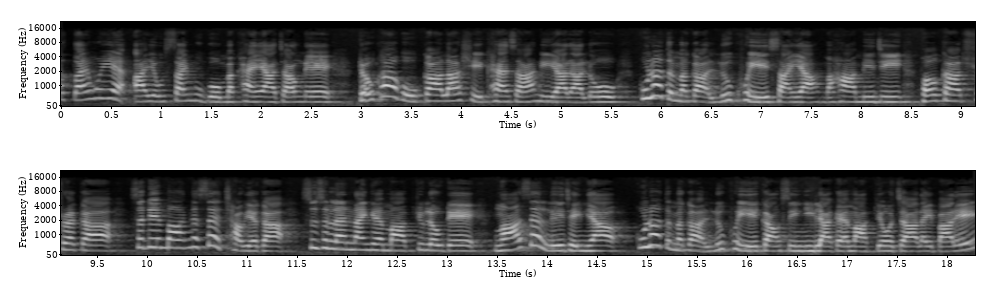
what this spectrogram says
အတိုင်းဝန်းရဲ့အာယုံဆိုင်မှုကိုမခံရကြောင်းနဲ့ဒုက္ခကိုကာလရှည်ခံစားနေရတာလို့ကုလသမဂ္ဂလူခွင့်ရေးဆိုင်ရာမဟာမင်းကြီးဘော်ကာထရက်ကစက်တင်ဘာ26ရက်ကဆွစ်ဇာလန်နိုင်ငံမှာပြုလုပ်တဲ့54ချိန်မြောက်ကုလသမဂ္ဂလူခွင့်ရေးကောင်စီညီလာခံမှာပြောကြားလိုက်ပါတယ်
